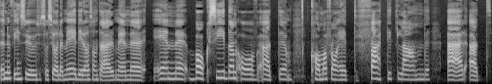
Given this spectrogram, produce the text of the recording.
Eh, Nu finns ju sociala medier och sånt där. Men eh, en eh, baksidan av att komma från ett fattigt land är att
